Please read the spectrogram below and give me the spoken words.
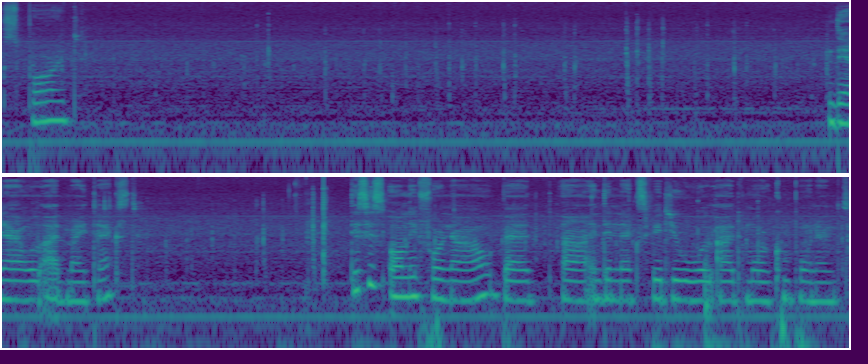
Export then I will add my text. This is only for now but uh, in the next video we'll add more components.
